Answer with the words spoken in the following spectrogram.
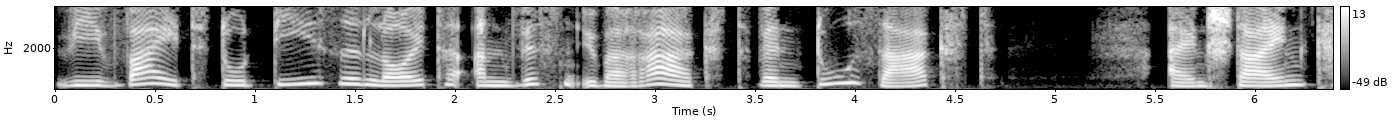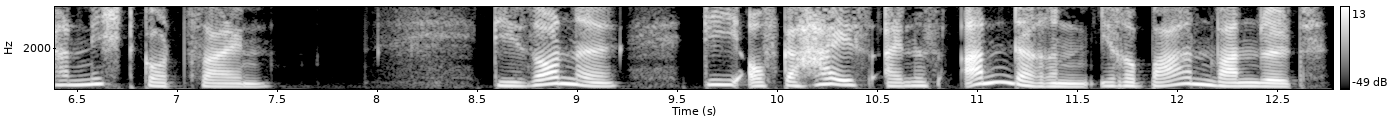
wie weit du diese Leute an Wissen überragst, wenn du sagst, ein Stein kann nicht Gott sein. Die Sonne, die auf Geheiß eines anderen ihre Bahn wandelt,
